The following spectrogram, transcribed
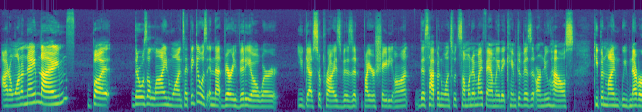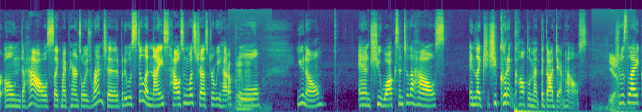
i don't want to name names but there was a line once i think it was in that very video where you get a surprise visit by your shady aunt. This happened once with someone in my family. They came to visit our new house. Keep in mind we've never owned a house. Like my parents always rented but it was still a nice house in westchester. We had a mm-hmm. pool you know and she walks into the house and like she couldn't compliment the goddamn house. Yeah. she was like,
